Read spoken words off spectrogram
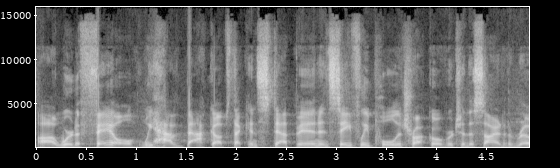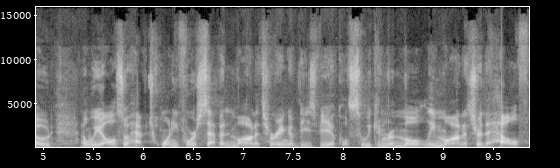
uh, were to fail, we have backups that can step in and safely pull the truck over to the side of the road. And we also have 24 7 monitoring of these vehicles. So we can remotely monitor the health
